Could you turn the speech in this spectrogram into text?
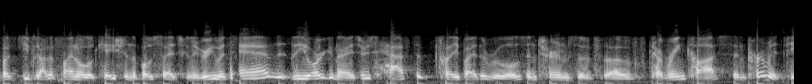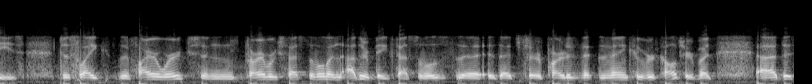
but you've got to find a location that both sides can agree with, and the organizers have to play by the rules in terms of, of covering costs and permit fees, just like the fireworks and fireworks festival and other big festivals uh, that are part of the, the Vancouver culture. But uh, this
